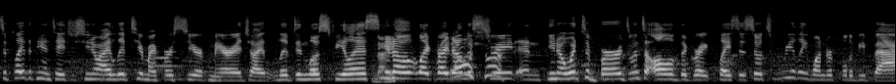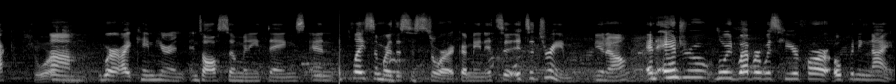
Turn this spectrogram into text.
to play the Pantages, you know, I lived here my first year of marriage. I lived in Los Feliz, you know, like right down Oh, the sure. street, and you know, went to Birds, went to all of the great places. So it's really wonderful to be back, Sure. um, where I came here and, and saw so many things, and play somewhere this historic. I mean, it's a it's a dream, you know. And Andrew Lloyd Webber was here for our opening night.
